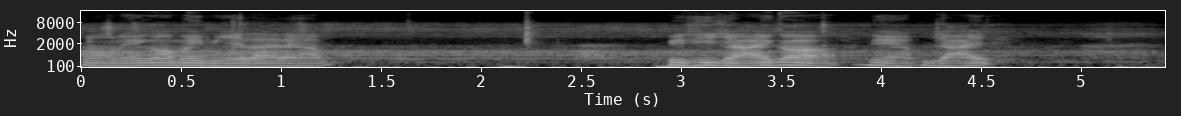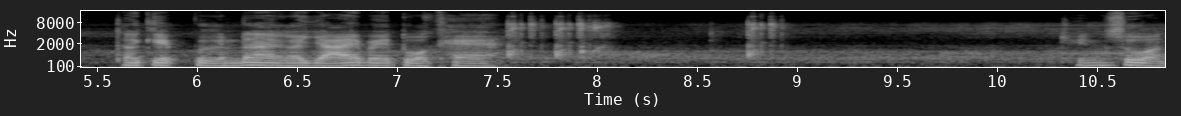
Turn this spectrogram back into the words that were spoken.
ตรงนี้ก็ไม่มีอะไรเลยครับ วิธีย้ายก็เนี่ยครับย้าย ถ้าเก็บปืนได้ก็ย้ายไปตัวแคร์ชิ้นส่วน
